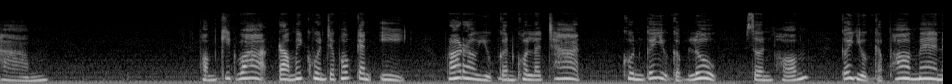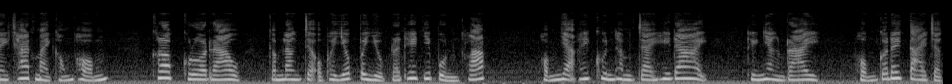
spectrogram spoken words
ถาม ผมคิดว่าเราไม่ควรจะพบกันอีก เพราะเราอยู่กันคนละชาติ คุณก็อยู่กับลูก ส่วนผมก็อยู่กับพ่อแม่ในชาติใหม่ของผม ครอบครัวเรากำลังจะอพยพไปอยู่ประเทศญี่ปุ่นครับ ผมอยากให้คุณทำใจให้ได้ ถึงอย่างไร ผมก็ได้ตายจาก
